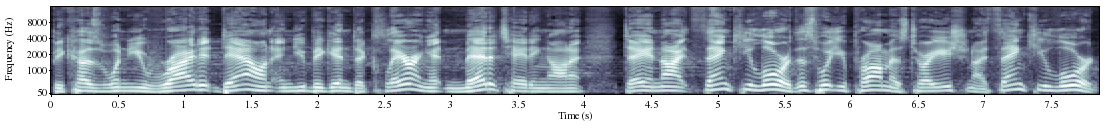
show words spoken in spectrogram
Because when you write it down and you begin declaring it and meditating on it day and night, thank you, Lord. This is what you promised to Aisha and I. Thank you, Lord,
